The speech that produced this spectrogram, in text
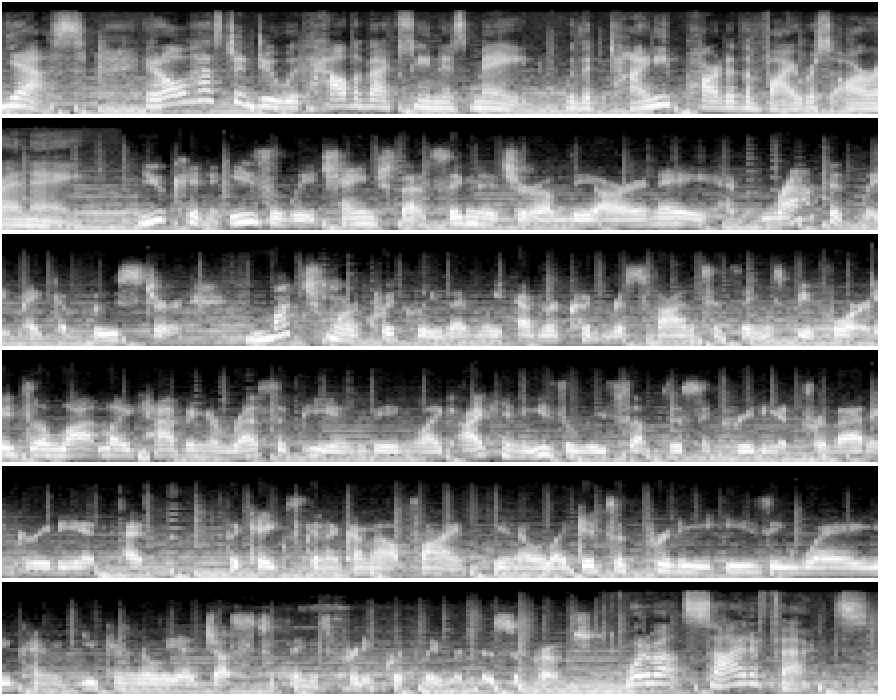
Yes. It all has to do with how the vaccine is made, with a tiny part of the virus RNA. You can easily change that signature of the RNA and rapidly make a booster much more quickly than we ever could respond to things before. It's a lot like having a recipe and being like, I can easily sub this ingredient for that ingredient and the cake's gonna come out fine. You know, like it's a pretty easy way you can you can really adjust to things pretty quickly with this approach. What about side effects?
